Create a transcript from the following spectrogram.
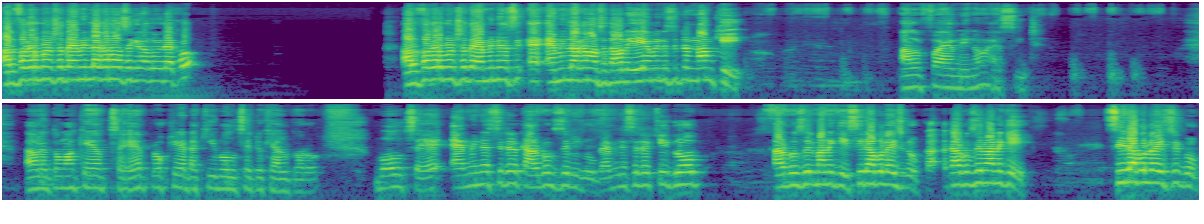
আলফা কার্বনের সাথে অ্যামিন লাগানো আছে কিনা তুমি দেখো। আলফা কার্বনের সাথে অ্যামিনো অ্যামিন লাগানো আছে। তাহলে এই অ্যামিনো অ্যাসিডের নাম কি? আলফা অ্যামিনো অ্যাসিড তাহলে তোমাকে হচ্ছে প্রক্রিয়াটা কি বলছে একটু খেয়াল করো। বলছে অ্যামিনো অ্যাসিডের কার্বক্সিল গ্রুপ অ্যামিনো অ্যাসিডের কি গ্রুপ কার্বক্সিল মানে কি? সিরাবল এইচ গ্রুপ কার্বক্সিল মানে কি? সিরাবল এইচ গ্রুপ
